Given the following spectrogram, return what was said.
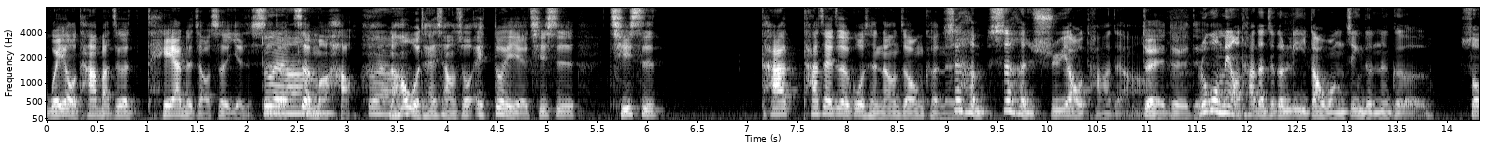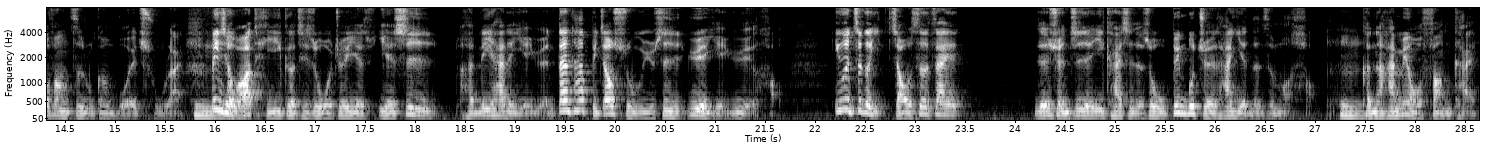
唯有他把这个黑暗的角色演示的这么好，对啊然后我才想说，哎、对耶，其实其实他他在这个过程当中，可能是很是很需要他的啊。对对对，如果没有他的这个力道，王静的那个收放自如根本不会出来。嗯并且我要提一个，其实我觉得也也是很厉害的演员，但他比较属于是越演越好，因为这个角色在人选之人一开始的时候，我并不觉得他演的这么好。嗯，可能还没有放开，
